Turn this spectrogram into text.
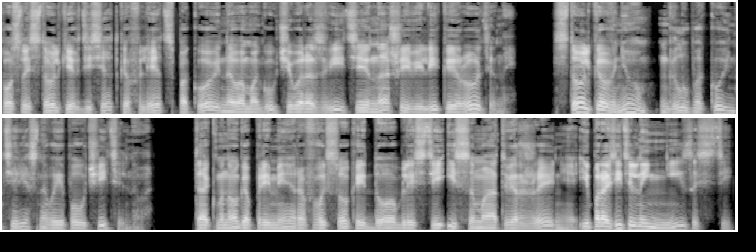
После стольких десятков лет спокойного, могучего развития нашей великой Родины, столько в нем глубоко интересного и поучительного, так много примеров высокой доблести и самоотвержения, и поразительной низости,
